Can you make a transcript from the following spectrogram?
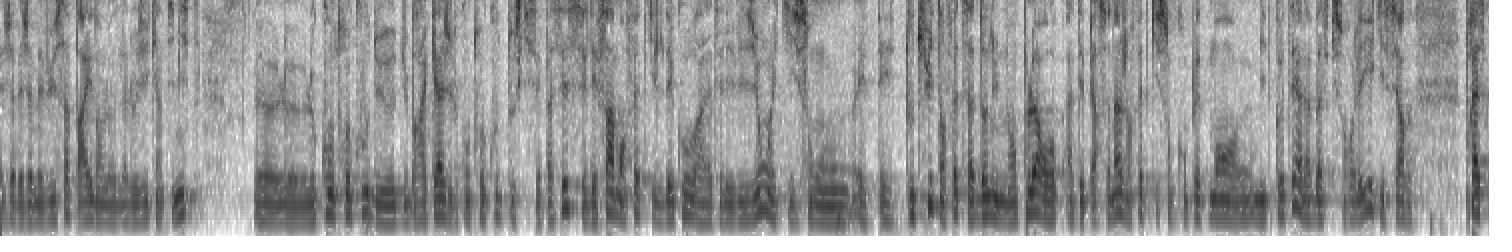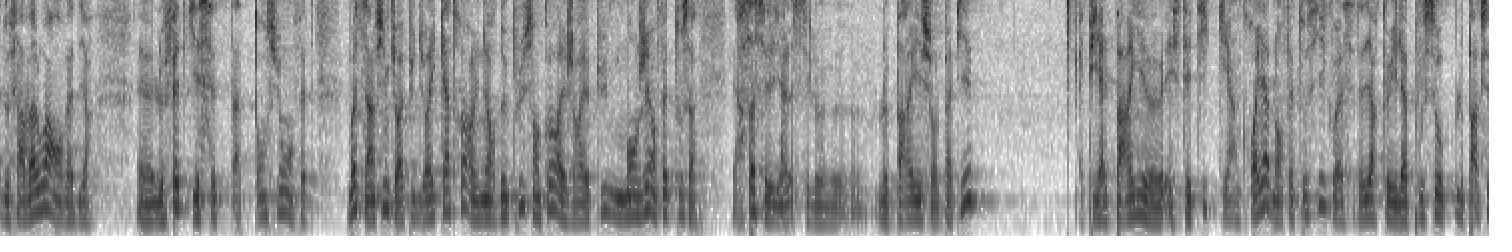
j'avais jamais vu ça pareil dans le- la logique intimiste le, le- le contre-coup du, du braquage et le contre-coup de tout ce qui s'est passé, c'est les femmes en fait qui le découvrent à la télévision et qui sont euh, et, et tout de suite en fait ça donne une ampleur au- à des personnages en fait qui sont complètement euh, mis de côté à la base, qui sont relégués, qui servent presque de faire valoir, on va dire. Euh, le fait qu'il y ait cette attention en fait. Moi c'est un film qui aurait pu durer 4 heures, une heure de plus encore et j'aurais pu manger en fait tout ça. Alors ça c'est le, pari sur le papier. Et puis il y a le pari euh, esthétique qui est incroyable en fait aussi. C'est-à-dire qu'il a poussé le pari.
